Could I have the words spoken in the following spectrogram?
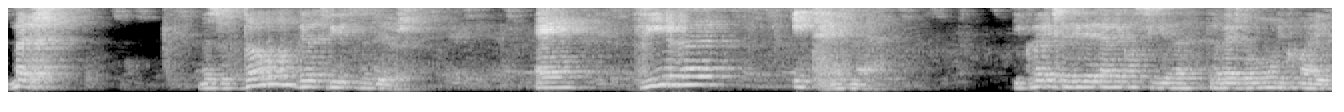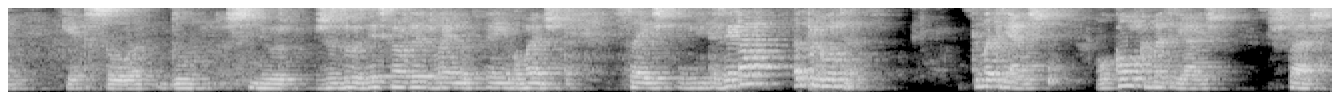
Mas, mas o dom gratuito de Deus é vida eterna. E como é que esta vida eterna é conseguida? Através de um único meio, que é a pessoa do Senhor Jesus. É isso que nós lemos lá em Romanos 6, 23. Então, a pergunta: que materiais, ou com que materiais, estás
